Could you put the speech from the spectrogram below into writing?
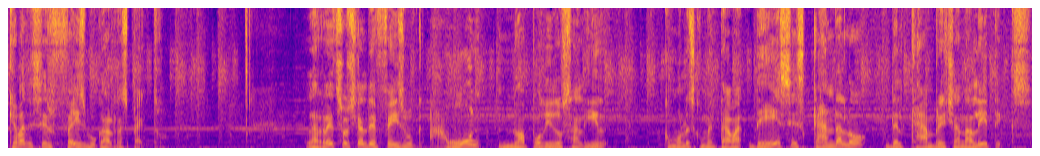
qué va a decir Facebook al respecto. La red social de Facebook aún no ha podido salir, como les comentaba, de ese escándalo del Cambridge Analytics.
